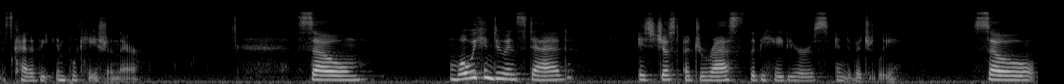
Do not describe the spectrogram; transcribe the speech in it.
it's kind of the implication there. So what we can do instead is just address the behaviors individually. So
